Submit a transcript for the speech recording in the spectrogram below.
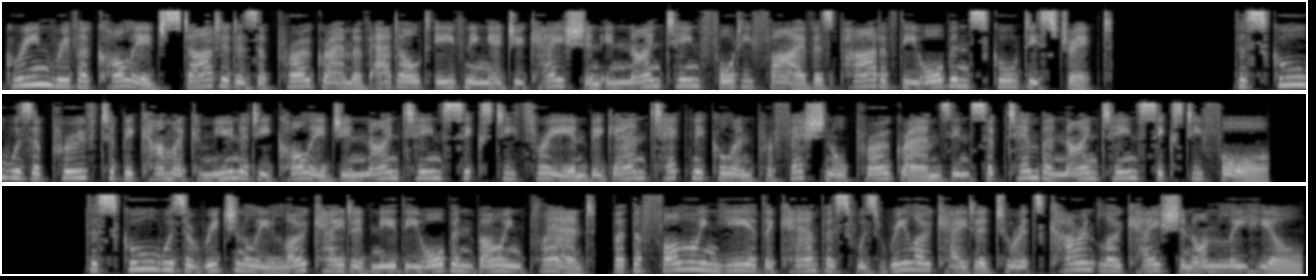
Green River College started as a program of adult evening education in 1945 as part of the Auburn School District. The school was approved to become a community college in 1963 and began technical and professional programs in September 1964. The school was originally located near the Auburn Boeing plant, but the following year the campus was relocated to its current location on Lea Hill.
